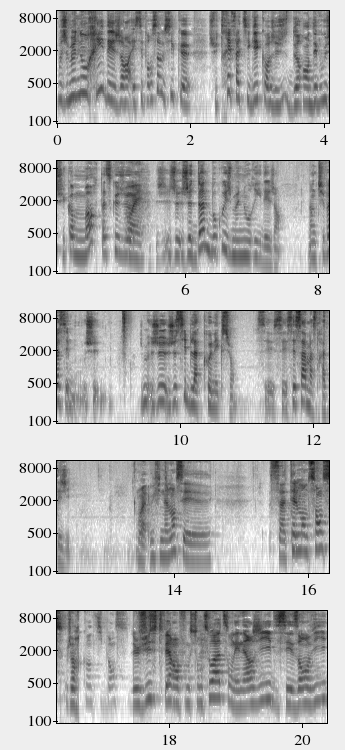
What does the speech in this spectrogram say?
Moi, je me nourris des gens et c'est pour ça aussi que je suis très fatiguée quand j'ai juste deux rendez-vous. Je suis comme morte parce que je, Ouais. je, je- je donne beaucoup et je me nourris des gens. Donc tu vois, c'est je, je, cible la connexion. C'est c'est- c'est ça ma stratégie. Ouais, mais finalement, c'est. Ça a tellement de sens, genre quand tu penses, de juste faire en fonction de soi, de son énergie, de ses envies.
